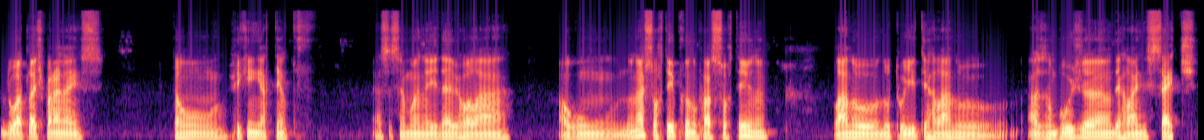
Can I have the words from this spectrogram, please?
do Atlético Paranaense. Então, fiquem atentos. Essa semana aí deve rolar algum. Não é sorteio, porque eu não faço sorteio, né? Lá no, no Twitter, lá no Azambuja Underline 7,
